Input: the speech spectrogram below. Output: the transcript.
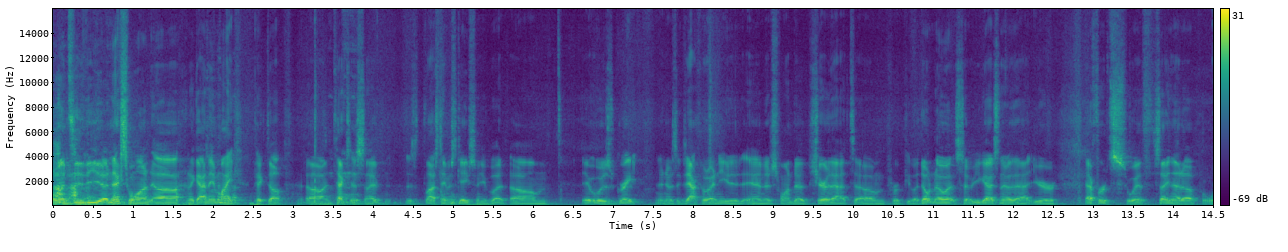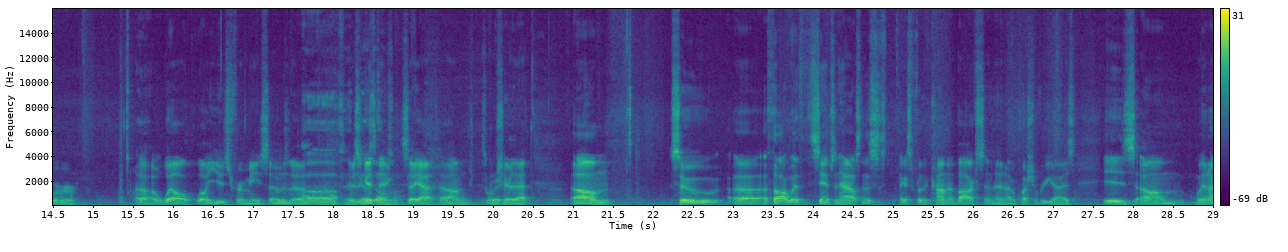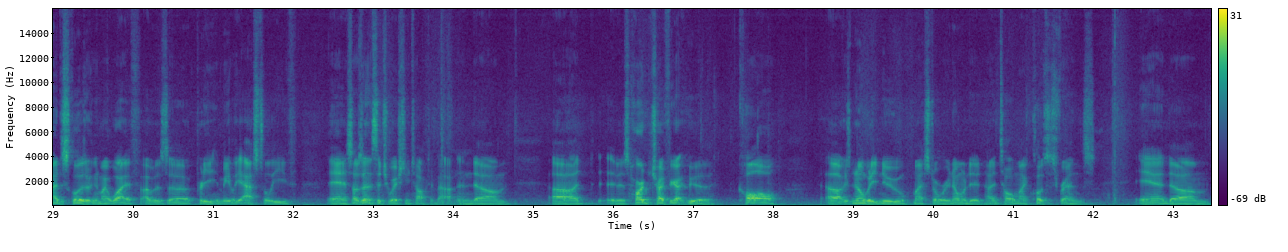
I went to the uh, next one, uh, and a guy named Mike picked up uh, in Texas. And I, his last name escapes me, but um, it was great, and it was exactly what I needed. And I just wanted to share that um, for people that don't know it, so you guys know that your efforts with setting that up were uh, well well used for me. So it was a Oh, it was a good thing. So yeah, um, just want to share that. So uh, a thought with Samson House, and this is I guess for the comment box, and then I have a question for you guys. Is um, when I disclosed everything to my wife, I was uh, pretty immediately asked to leave, and so I was in the situation you talked about, and um, uh, it was hard to try to figure out who to call because nobody knew my story. No one did. I told my closest friends, and um,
